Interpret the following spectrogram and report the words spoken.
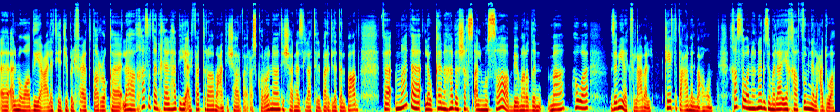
آه، المواضيع التي يجب بالفعل التطرق لها خاصة خلال هذه الفترة مع انتشار فيروس كورونا انتشار نزلات البرد لدى البعض. فماذا لو كان هذا الشخص المصاب بمرض ما هو زميلك في العمل؟ كيف تتعامل معهم؟ خاصة وأن هناك زملاء يخافون من العدوى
